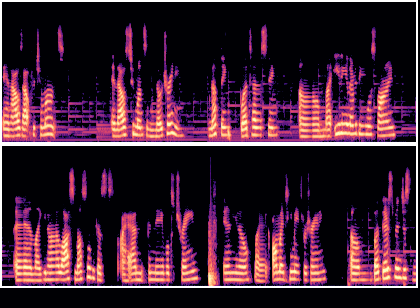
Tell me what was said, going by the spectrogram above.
and I was out for two months. And that was two months of no training, nothing, blood testing. Um, my eating and everything was fine and like you know i lost muscle because i hadn't been able to train and you know like all my teammates were training um, but there's been just a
